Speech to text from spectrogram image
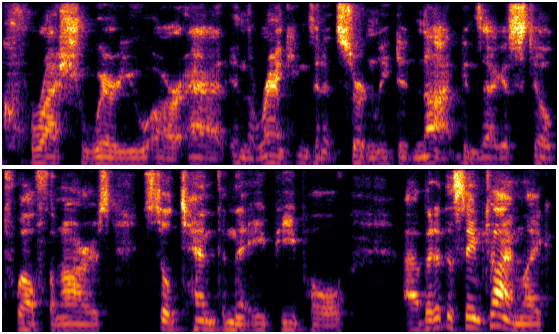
crush where you are at in the rankings, and it certainly did not. Gonzaga is still 12th on ours, still 10th in the AP poll. Uh, but at the same time, like,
